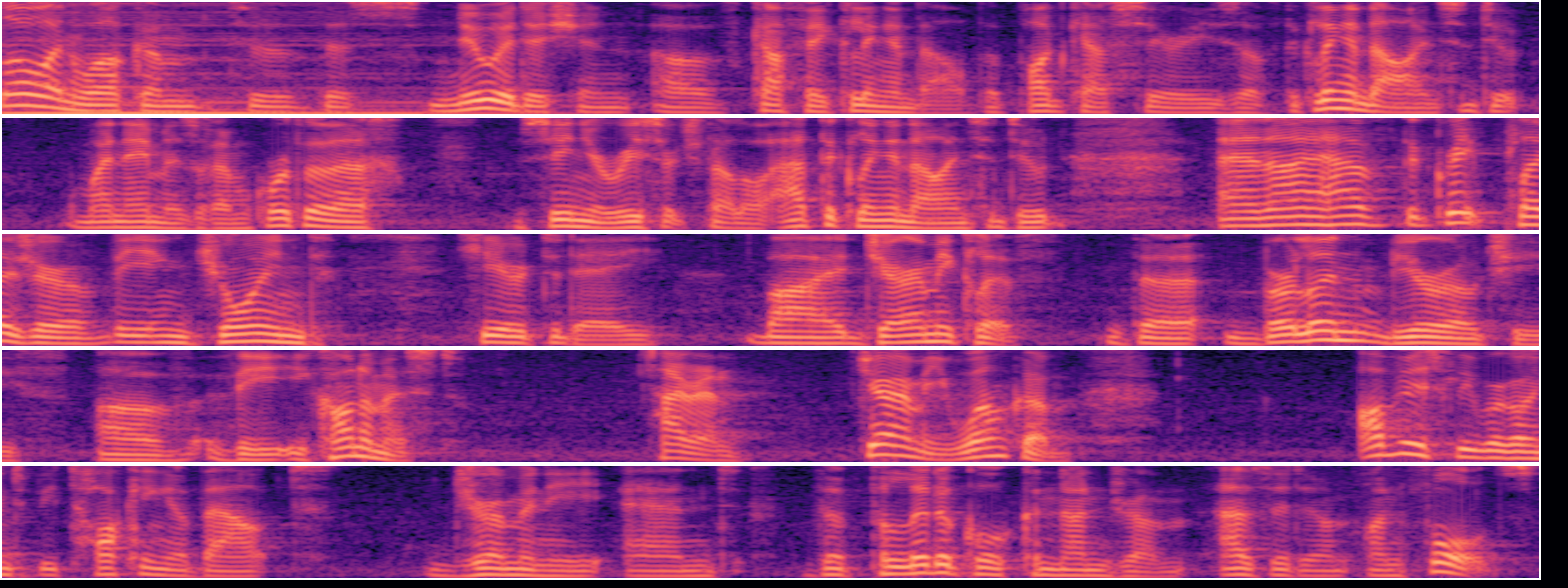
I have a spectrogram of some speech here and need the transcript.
Hello and welcome to this new edition of Café Clingendael, the podcast series of the Clingendael Institute. My name is Rem Korteweg, I'm Senior Research Fellow at the Clingendael Institute, and I have the great pleasure of being joined here today by Jeremy Cliffe, the Berlin Bureau Chief of The Economist. Hi, Rem. Jeremy, welcome. Obviously, we're going to be talking about Germany and the political conundrum as it un- unfolds.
